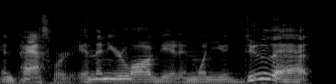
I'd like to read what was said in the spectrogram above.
and password, and then you're logged in. And when you do that,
